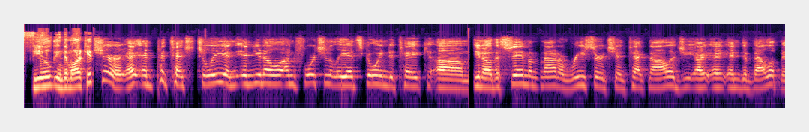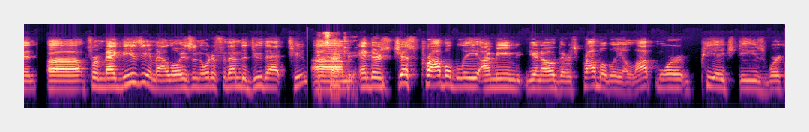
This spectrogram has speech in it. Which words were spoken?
field in the market? Sure, and potentially, and and you know, unfortunately, it's going to take um, you know the same amount of research and technology uh, and, and development uh, for magnesium alloys in order for them to do that too. Exactly. Um, and there's just probably, I mean, you know, there's probably a lot more PhDs working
